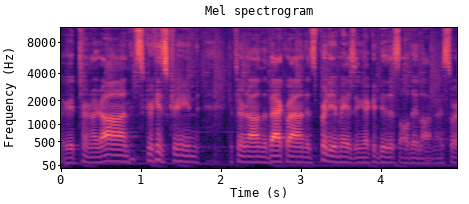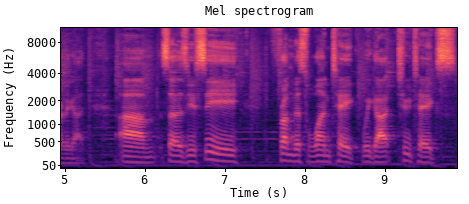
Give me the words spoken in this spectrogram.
I could turn it on, it's green screen, I turn it on the background. It's pretty amazing. I could do this all day long, I swear to God. Um, so as you see, from this one take, we got two takes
